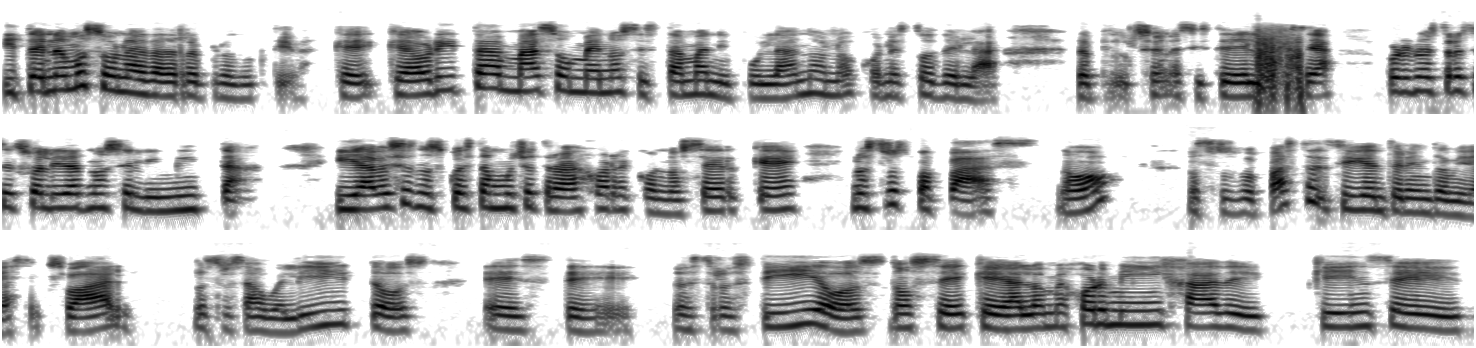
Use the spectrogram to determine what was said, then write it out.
Y tenemos una edad reproductiva, que, que, ahorita más o menos se está manipulando, ¿no? Con esto de la reproducción asistida y lo que sea, pero nuestra sexualidad no se limita. Y a veces nos cuesta mucho trabajo reconocer que nuestros papás, ¿no? Nuestros papás siguen teniendo vida sexual, nuestros abuelitos, este, nuestros tíos, no sé, que a lo mejor mi hija de 15,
